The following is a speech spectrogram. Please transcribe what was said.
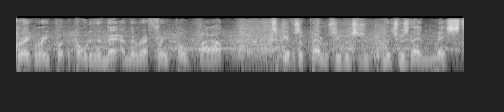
Gregory put the ball in the net, and the referee pulled play up to give us a penalty, which, which was then missed.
